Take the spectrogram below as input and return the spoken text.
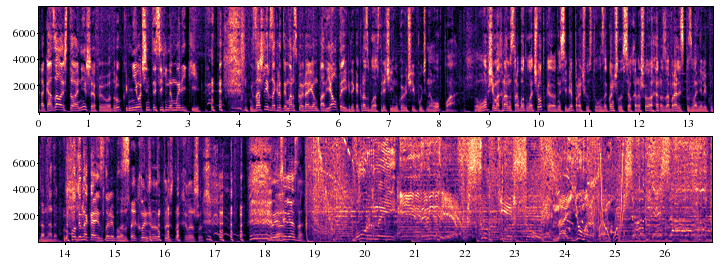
Оказалось, что они, шеф и его друг, не очень-то сильно моряки. Зашли в закрытый морской район под Ялтой, где как раз была встреча Януковича и Путина. Опа. В общем, охрана сработала четко, на себе прочувствовал. Закончилось все хорошо, разобрались, позвонили куда надо. Вот и такая история была. Закончилось точно хорошо. Ну, интересно. Бурный и Дмитриев. Шутки шоу на Юмор ФМ. шутки шоу,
